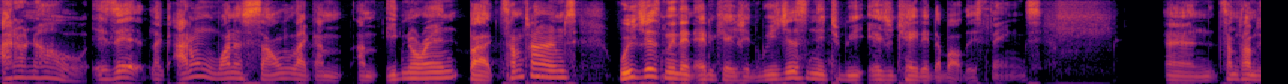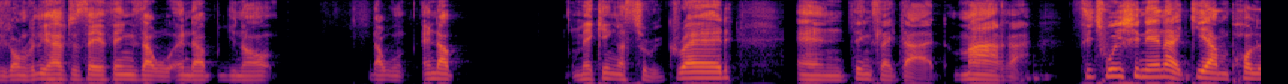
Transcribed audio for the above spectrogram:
i don't know. Is it like i don't want to sound like i'm i'm ignorant but sometimes we just need an education. We just need to be educated about these things. And sometimes we don't really have to say things that will end up you know that will end up making us to regret and things like that. Mara situation ena mphole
